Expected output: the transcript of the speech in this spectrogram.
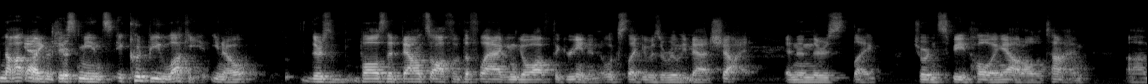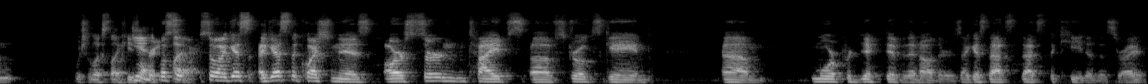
not yeah, like this sure. means it could be lucky. You know, there's balls that bounce off of the flag and go off the green, and it looks like it was a really bad shot. And then there's like Jordan Spieth holing out all the time, um, which looks like he's yeah. a great well, player. So, so I guess I guess the question is: Are certain types of strokes gained um, more predictive than others? I guess that's that's the key to this, right?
